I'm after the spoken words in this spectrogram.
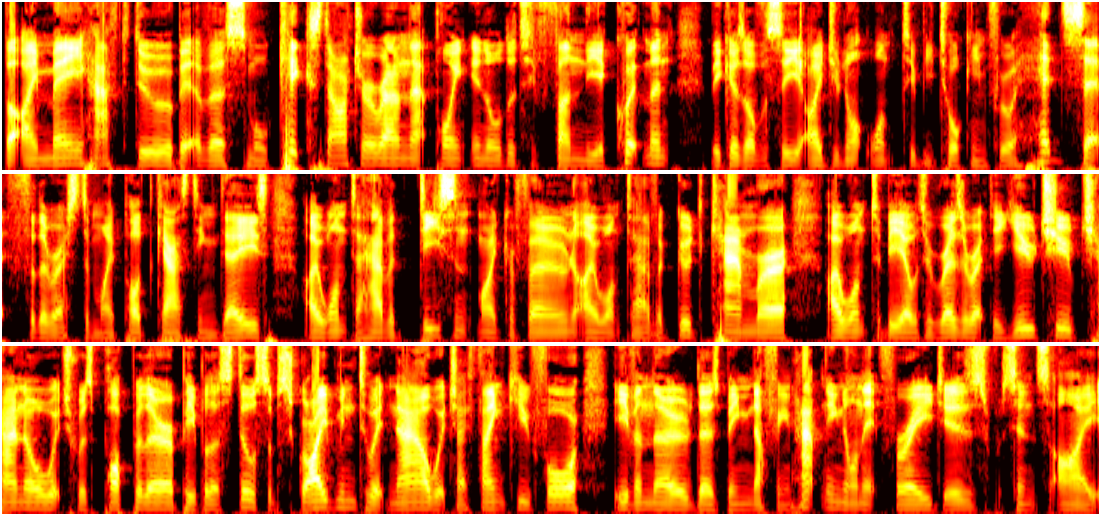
But I may have to do a bit of a small Kickstarter around that point in order to fund the equipment because obviously I do not want to be talking through a headset for the rest of my podcasting days. I want to have a decent microphone, I want to have a good camera, I want to be able to resurrect the YouTube channel which was popular. People are still subscribing to it now, which I thank you for, even though there's been nothing happening on it for ages since I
